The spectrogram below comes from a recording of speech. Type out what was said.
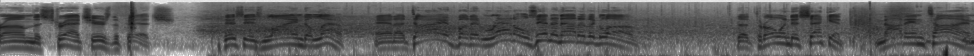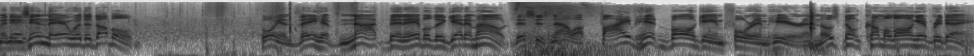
From the stretch, here's the pitch. This is line to left. And a dive, but it rattles in and out of the glove. The throw into second. Not in time, and he's in there with a double. Boy, and they have not been able to get him out. This is now a five-hit ball game for him here, and those don't come along every day.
